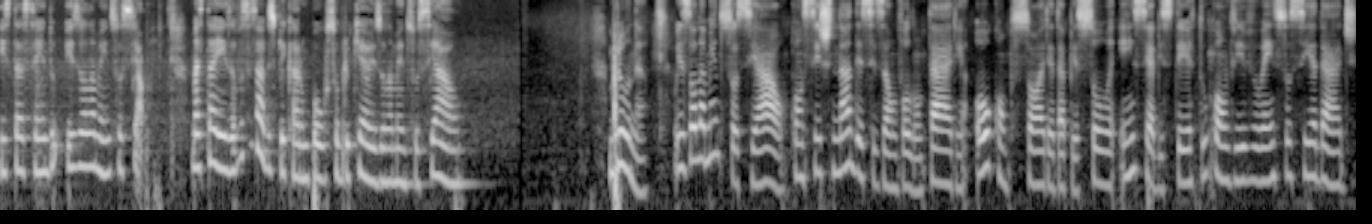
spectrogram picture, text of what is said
está sendo isolamento social. Mas Thaisa, você sabe explicar um pouco sobre o que é o isolamento social? Bruna, o isolamento social consiste na decisão voluntária ou compulsória da pessoa em se abster do convívio em sociedade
